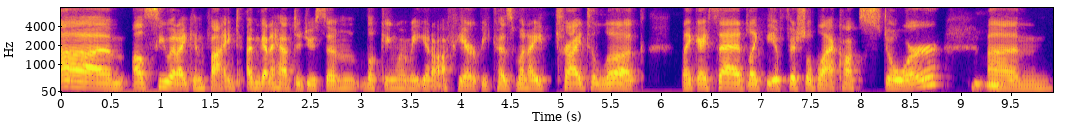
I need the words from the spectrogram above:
Um, I'll see what I can find. I'm gonna have to do some looking when we get off here because when I tried to look, like I said, like the official Blackhawks store, mm-hmm. um,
